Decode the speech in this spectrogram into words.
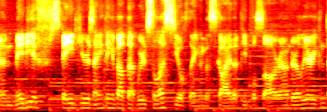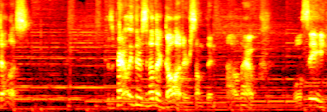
and maybe if Spade hears anything about that weird celestial thing in the sky that people saw around earlier, he can tell us. Because apparently there's another god or something. I don't know. We'll see.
